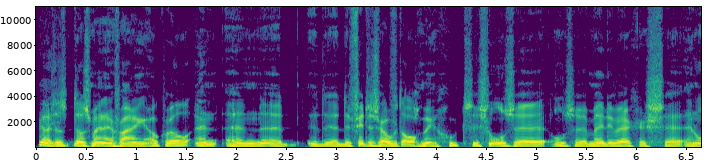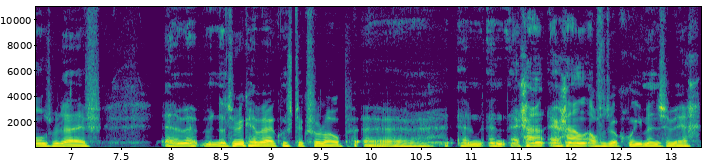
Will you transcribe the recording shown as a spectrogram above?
Ja, dat, dat is mijn ervaring ook wel. En, en de, de fit is over het algemeen goed tussen onze, onze medewerkers en ons bedrijf... Uh, natuurlijk hebben wij ook een stuk verloop. Uh, en en er, gaan, er gaan af en toe ook goede mensen weg.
